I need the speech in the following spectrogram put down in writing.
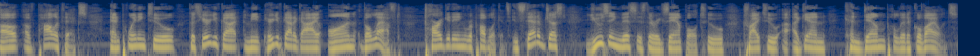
of, of politics and pointing to, because here you've got, I mean, here you've got a guy on the left targeting Republicans. Instead of just using this as their example to try to, uh, again, condemn political violence,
